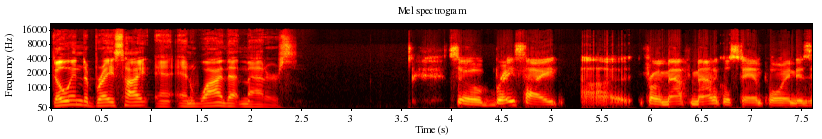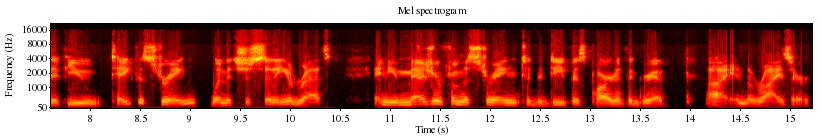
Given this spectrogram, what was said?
Go into brace height and, and why that matters. So brace height, uh, from a mathematical standpoint, is if you take the string when it's just sitting at rest and you measure from the string to the deepest part of the grip uh, in the riser.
